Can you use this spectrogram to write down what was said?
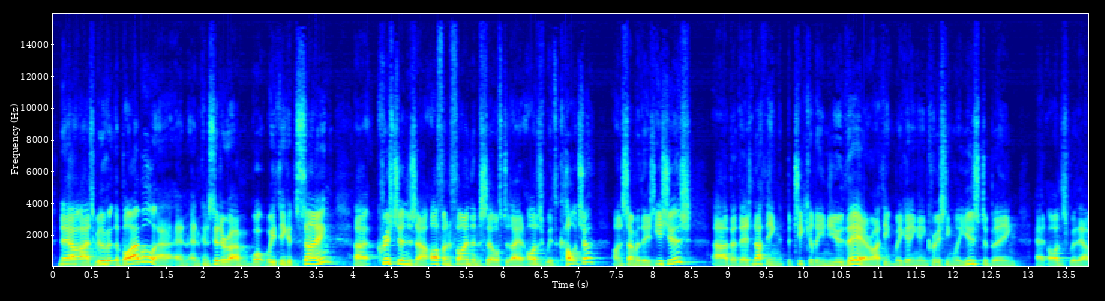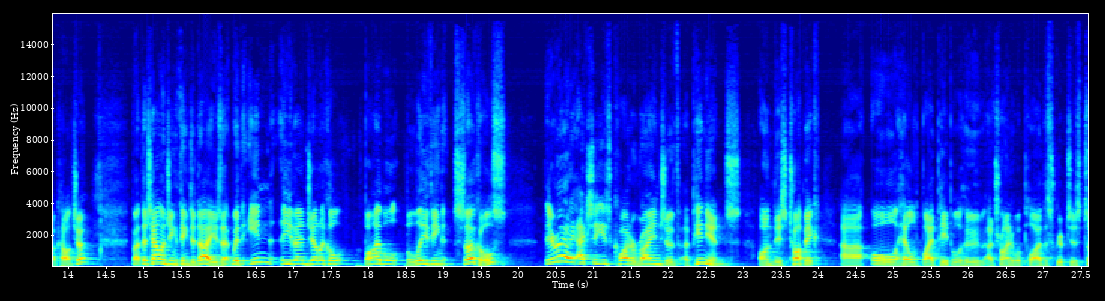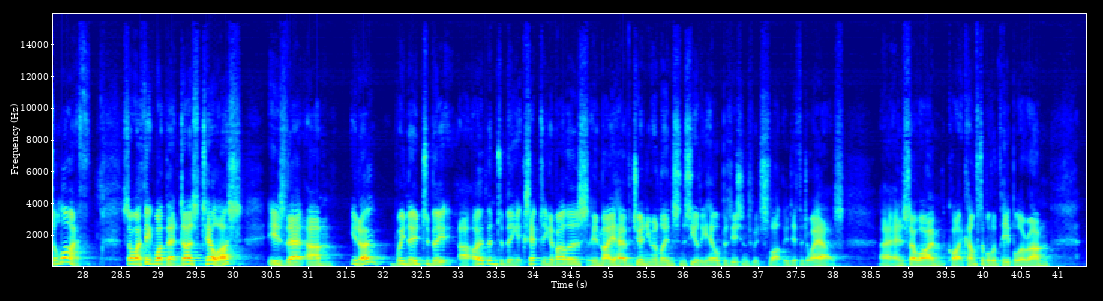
Now, as we look at the Bible uh, and, and, consider um, what we think it's saying, uh, Christians uh, often find themselves today at odds with culture on some of these issues, uh, but there's nothing particularly new there. I think we're getting increasingly used to being at odds with our culture. But the challenging thing today is that within evangelical Bible believing circles, there actually is quite a range of opinions on this topic, uh, all held by people who are trying to apply the scriptures to life. So I think what that does tell us is that, um, you know, we need to be uh, open to being accepting of others who may have genuinely and sincerely held positions which slightly differ to ours. Uh, and so I'm quite comfortable if people are um,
